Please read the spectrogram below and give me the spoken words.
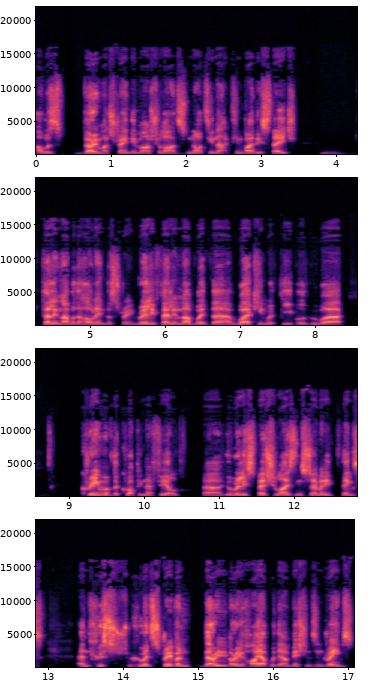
I was very much trained in martial arts, not in acting by this stage. Mm-hmm. Fell in love with the whole industry. Really fell in love with uh, working with people who were cream of the crop in their field, uh, who really specialized in so many things, and who who had striven very very high up with their ambitions and dreams.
